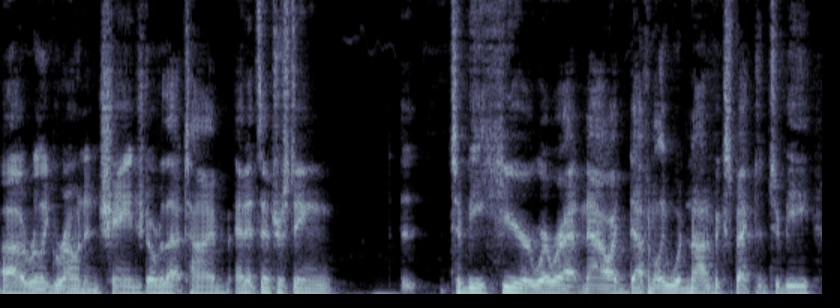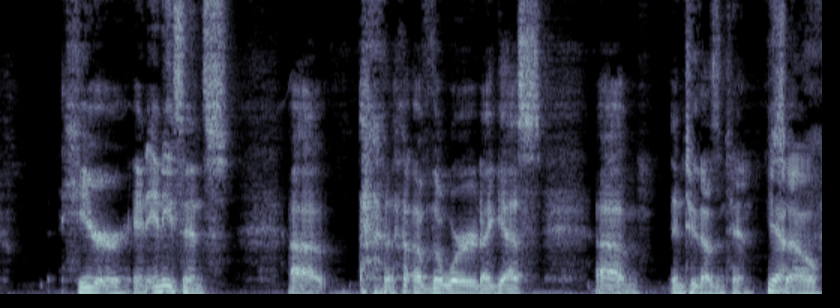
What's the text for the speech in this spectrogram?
uh, really grown and changed over that time, and it's interesting uh, to be here where we're at now. I definitely would not have expected to be here in any sense uh, of the word, I guess, um, in 2010. Yeah. So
